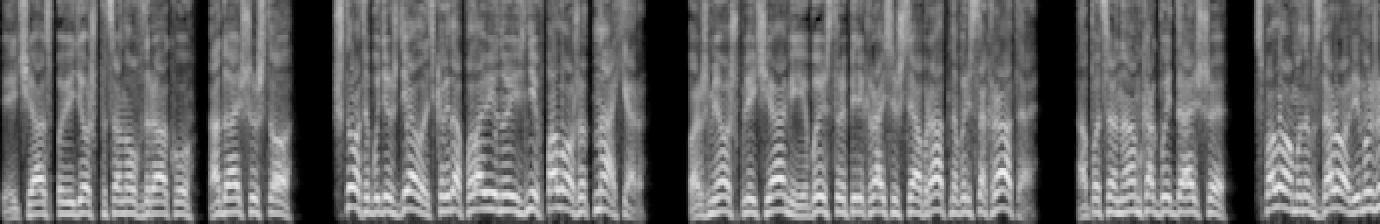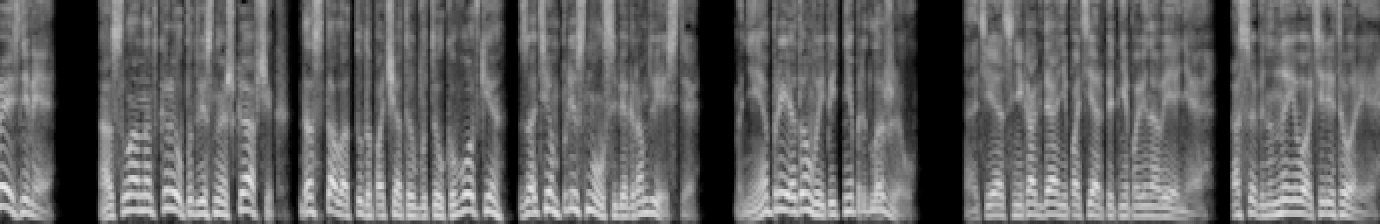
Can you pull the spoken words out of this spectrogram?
Сейчас поведешь пацанов в драку, а дальше что? Что ты будешь делать, когда половину из них положат нахер? Пожмешь плечами и быстро перекрасишься обратно в аристократа? А пацанам как быть дальше? С поломанным здоровьем и жизнями!» Аслан открыл подвесной шкафчик, достал оттуда початую бутылку водки, затем плеснул себе грамм двести. Мне при этом выпить не предложил. «Отец никогда не потерпит неповиновения, особенно на его территории.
